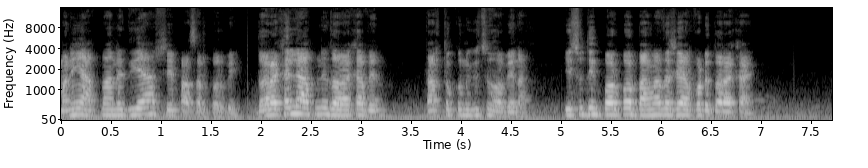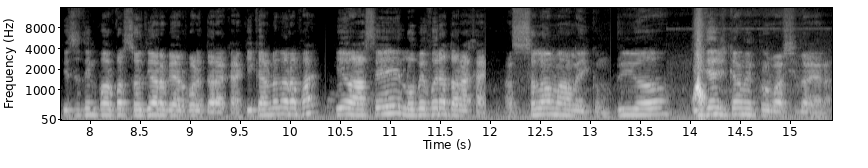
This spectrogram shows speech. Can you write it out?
মানে আপনারে দিয়া সে পাচার করবে। ধরা খাইলে আপনি ধরা খাবেন, তার তো কোনো কিছু হবে না। কিছুদিন পর পর বাংলাদেশ এয়ারপোর্টে ধরা খায়। কিছুদিন পর পর সৌদি আরব এয়ারপোর্টে ধরা খায়। কি কারণে ধরা খায়? কেউ আছে, লোভে পড়ে ধরা খায়। আসসালামু আলাইকুম। প্রিয় বিদেশগামী প্রবাসী ভাইয়েরা,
